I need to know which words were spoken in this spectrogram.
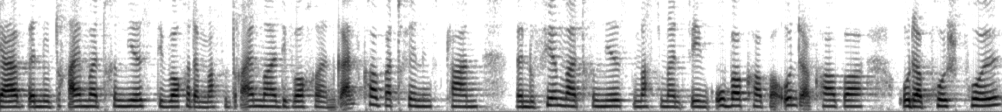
Ja, wenn du dreimal trainierst die Woche, dann machst du dreimal die Woche einen Ganzkörpertrainingsplan. Wenn du viermal trainierst, machst du meinetwegen Oberkörper, Unterkörper oder Push-Pull.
